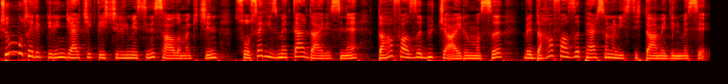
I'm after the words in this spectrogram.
Tüm bu taleplerin gerçekleştirilmesini sağlamak için Sosyal Hizmetler Dairesi'ne daha fazla bütçe ayrılması ve daha fazla personel istihdam edilmesi.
